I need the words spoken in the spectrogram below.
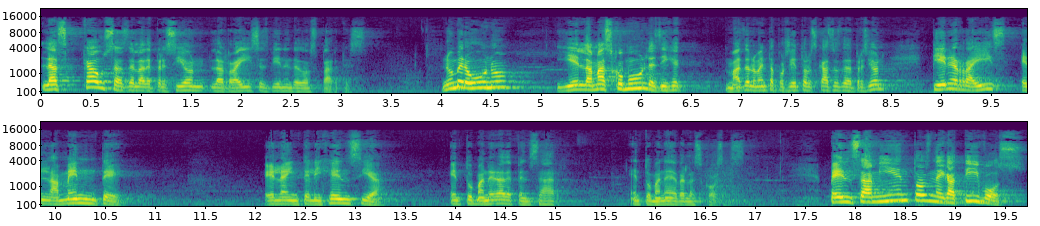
Las causas de la depresión, las raíces vienen de dos partes. Número uno, y es la más común, les dije, más del 90% de los casos de depresión, tiene raíz en la mente, en la inteligencia, en tu manera de pensar, en tu manera de ver las cosas. Pensamientos negativos,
